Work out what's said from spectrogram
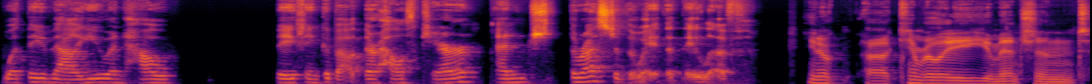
what they value and how they think about their health care and the rest of the way that they live. You know, uh, Kimberly, you mentioned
